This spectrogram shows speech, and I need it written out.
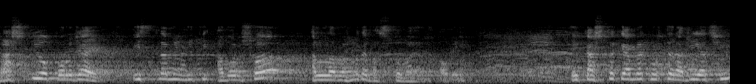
রাষ্ট্রীয় পর্যায়ে ইসলামী নীতি আদর্শ আল্লাহ রহমতে বাস্তবায়ন হবে। এই কাজটাকে আমরা করতে রাজি আছি।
